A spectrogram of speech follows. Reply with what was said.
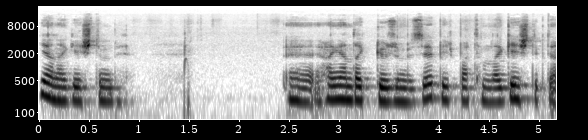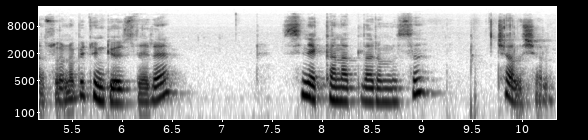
yana geçtim bir e, yandaki gözümüze bir batımla geçtikten sonra bütün gözlere sinek kanatlarımızı çalışalım.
